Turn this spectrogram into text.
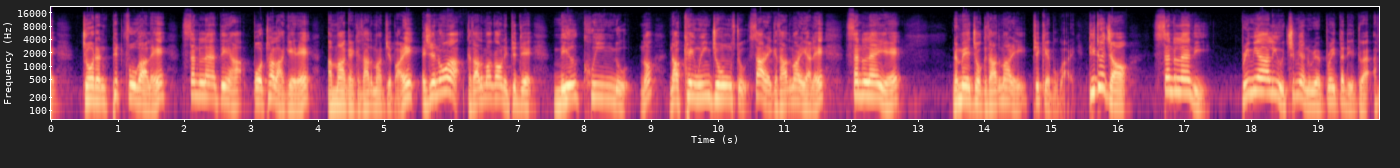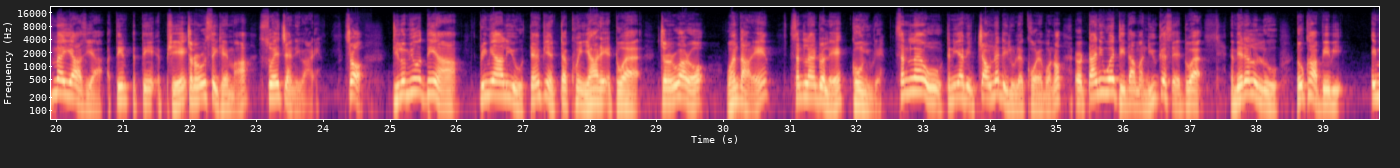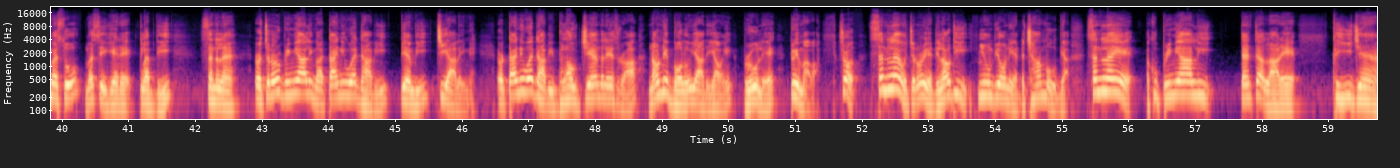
Jordan Pitford ကလည်း Sunderland အသင်းကပေါ်ထွက်လာခဲ့တဲ့အမာခံကစားသမားဖြစ်ပါတယ်။အရင်တော့ကစားသမားကောင်းတွေဖြစ်တဲ့ Neil Queen တို့နော်နောက် Kevin Jones တို့စတဲ့ကစားသမားတွေကလည်း Sunderland ရဲ့နာမည်ကျော်ကစားသမားတွေဖြစ်ခဲ့ပူပါတယ်။ဒီအတွက်ကြောင့် Sunderland ဒီပရီးမီးယားလိကိုချစ်မြတ်နိုးတဲ့ပရိသတ်တွေအတွက်အမှတ်ရစရာအသင်းတစ်သင်းအဖြစ်ကျွန်တော်တို့စိတ်ထဲမှာစွဲကြံနေပါတယ်။ဆိုတော့ ဒီလိုမျိုးအသင်းဟာပရီးမီးယားလိကိုတန်းပြန်တက်ခွင့်ရတဲ့အတွက်ကျွန်တော်တို့ကတော့ဝမ်းသာတယ်ဆန်ဒလန်အတွက်လည်းဂုဏ်ယူတယ်ဆန်ဒလန်ကိုတနည်းအားဖြင့်ကြောင်နှက်တွေလို့လည်းခေါ်တယ်ပေါ့နော်အဲ့တော့ Tiny West Data မှာ Newcastle အတွက်အများအားလို့လို့ဒုက္ခပေးပြီးအိမ်မဆိုးမက်ဆေခဲ့တဲ့ club ဒီဆန်ဒလန်အဲ့တော့ကျွန်တော်တို့ Premier League မှာ Tiny West ဒါပြီးပြန်ပြီးကြည့်ရလိမ့်မယ်အဲ့ တော့ Tiny West ဒါပြီးဘယ်လောက်ကျန်းတယ်လဲဆိုတာနောက်နှစ်ဘောလုံးရတဲ့ရောက်ရင် bro လည်းတွေ့မှာပါဆိုတော့ Sunderland ကိုကျွန်တော်တို့ရဒီလောက်ထိညှိုးပြောနေတာတခြားမဟုတ်ဘူးဗျ Sunderland ရဲ့အခု Premier League တန်းတက်လာတဲ့ခရီးချမ်းက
